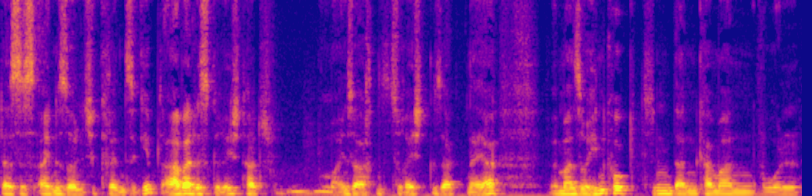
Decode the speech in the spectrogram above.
dass es eine solche Grenze gibt. Aber das Gericht hat meines Erachtens zu Recht gesagt, naja, wenn man so hinguckt, dann kann man wohl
